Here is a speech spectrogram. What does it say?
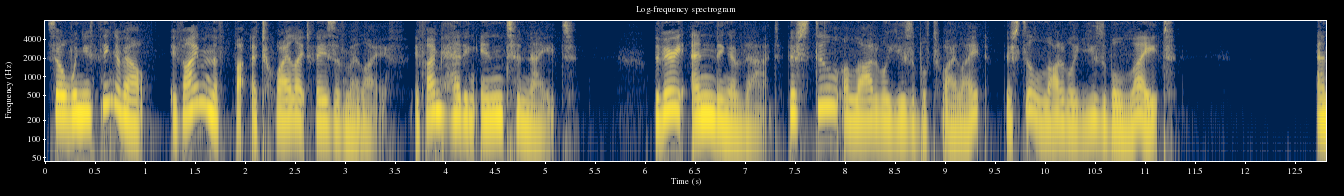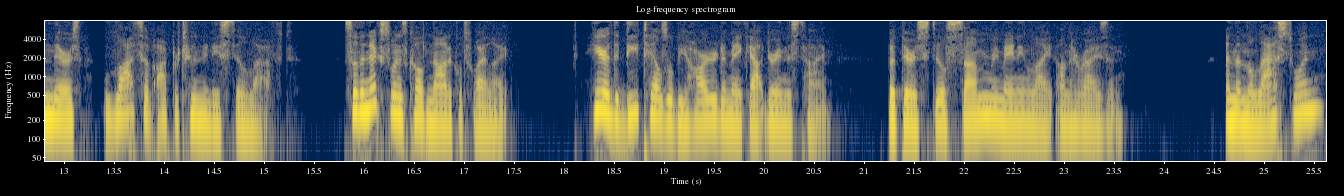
So when you think about if I'm in the a twilight phase of my life, if I'm heading into night, the very ending of that, there's still a laudable usable twilight, there's still a laudable usable light, and there's lots of opportunity still left. So the next one is called nautical twilight. Here, the details will be harder to make out during this time, but there is still some remaining light on the horizon. And then the last one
